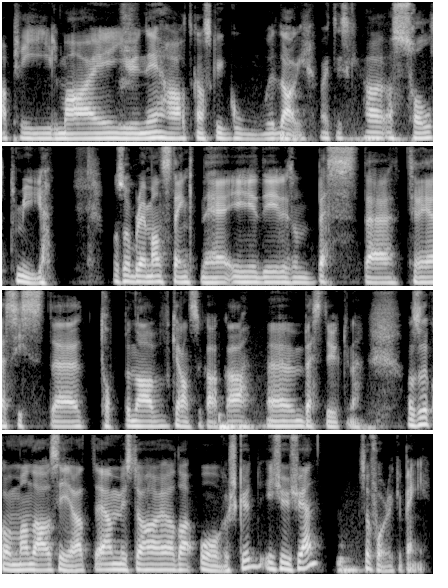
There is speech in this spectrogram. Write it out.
april, mai, juni har hatt ganske gode dager, faktisk. Har, har solgt mye. Og så ble man stengt ned i de liksom beste tre siste toppen av kransekaka eh, beste ukene. Og så kommer man da og sier at ja, hvis du har overskudd i 2021, så får du ikke penger.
